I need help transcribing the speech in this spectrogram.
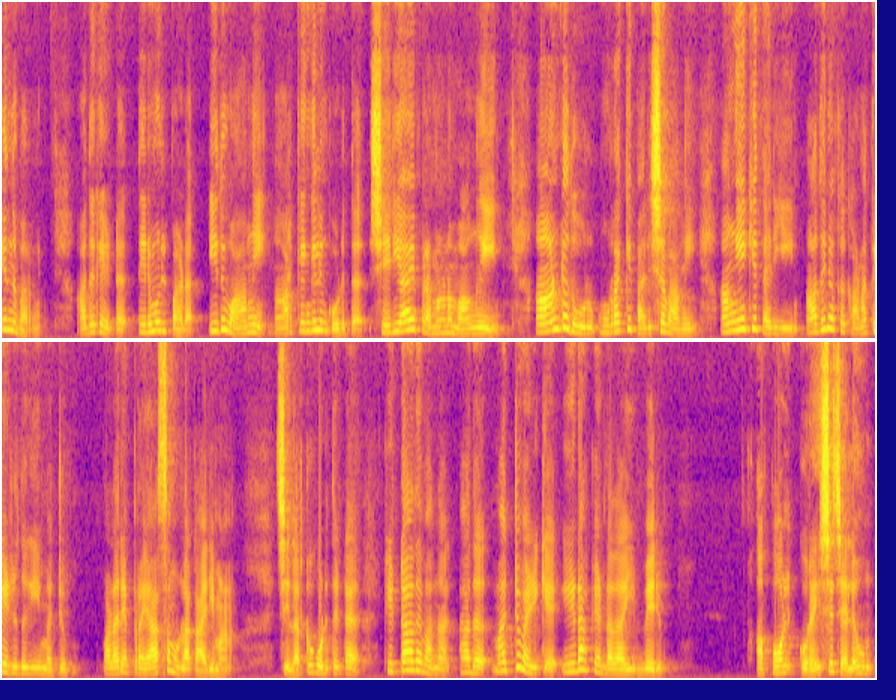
എന്ന് പറഞ്ഞു. അത് കേട്ട് തിരുമുൽപ്പാട് ഇത് വാങ്ങി ആർക്കെങ്കിലും കൊടുത്ത് ശരിയായ പ്രമാണം വാങ്ങുകയും ആണ്ടുതോറും മുറയ്ക്ക് പലിശ വാങ്ങി അങ്ങേക്ക് തരികയും അതിനൊക്കെ കണക്കെഴുതുകയും മറ്റും വളരെ പ്രയാസമുള്ള കാര്യമാണ്. ചിലർക്ക് കൊടുത്തിട്ട് കിട്ടാതെ വന്നാൽ അത് മറ്റു വഴിക്ക് ഈടാക്കേണ്ടതായും വരും. അപ്പോൾ കുറേശ്ശെ ചെലവും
